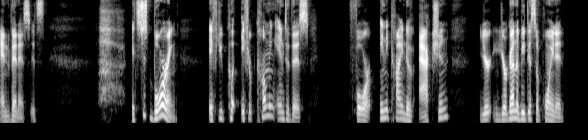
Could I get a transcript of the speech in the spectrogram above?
and venice. It's it's just boring. If you co- if you're coming into this for any kind of action you're you're gonna be disappointed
